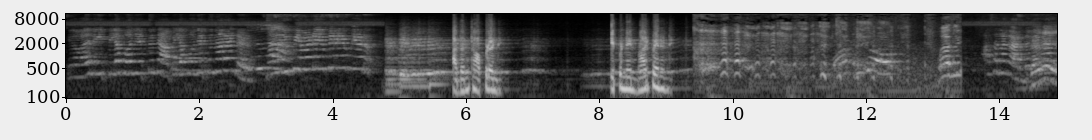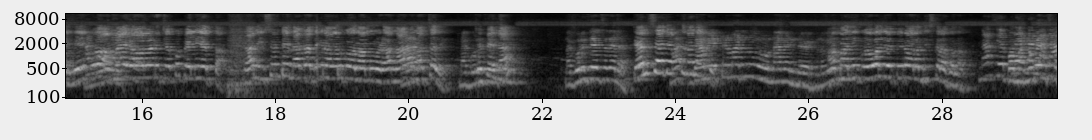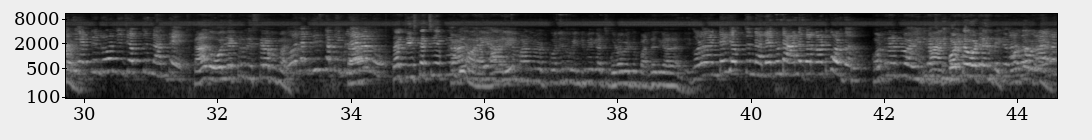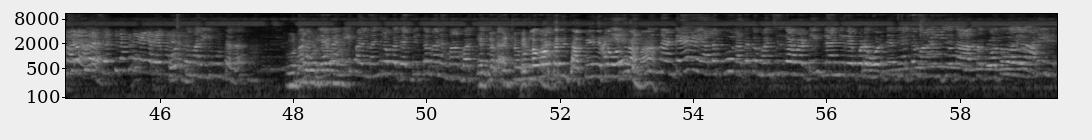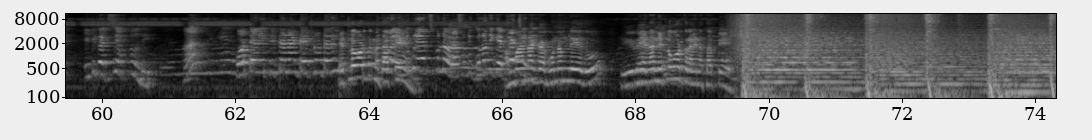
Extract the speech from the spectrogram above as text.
నువ్వు మరి ఈ పిల్ల ఫోన్ చేస్తుంది ఆ పిల్ల ఫోన్ చేస్తున్నా అని అంటాడు మళ్ళీ అదంతా అప్పుడండి. ఇప్పుడు నేను మారిపోయానండి. అమ్మాయి కావాలని చెప్పు పెళ్ళి చేస్తా. కానీ ఇస్తుంటే నాకు నాన్న కూడా నాకు నచ్చది. చెప్పిందా? తెలుసు. నా గురించి తెలుసదేలా తెలిసే చెప్తున్నా. చెప్పిన మాట నువ్వు నా మీద పెడుతున్నావు అమ్మ నీకు ఎవరు చెప్పిరో వాళ్ళని తీసుకురా పోనా నాకు నాకు. చెప్పిన నేను కాదు వాళ్ళు చెప్పిన తీసుకురా మరి. తీసుకొస్తే ఇప్పుడు లేరు సార్ తీసుకొచ్చి చెప్పు కాదు నువ్వు మరి మరి. మాటలు పెట్టుకొని నువ్వు ఇంటి మీద వచ్చి గొడవ పెట్టు పద్ధతి కాదండి. గొడవ అంటే చెప్తున్నా లేకుంటే ఆడతారు కాబట్టి కొడతారు. ఆ ఇంటికి ఆ, వచ్చి కొడితే కొట్టండి కొడితే కొట్టండి ఉంటుందా? మన కొడతారు. పిల్లగాన్ని పది మందిలో ఒక దెబ్బిస్తే మనం ఎట్లా సార్. ఎట్లా ఎట్లా కొడతారు? నేను తప్పేంది ఎట్లా కొడుతున్నామ్మా అంటే వాళ్ళకు లతక మంచిది కాబట్టి ఇట్లాంటి రేపు కూడా ఓడితే తిరిగితే మన ఇంటికి అక్క పోతుందేమని ఇంటికి వచ్చి చెప్తుంది? కొట్టని తిట్టనంటే ఎట్లుంటది? ఎట్లా ఎందుకు నేర్చుకున్నావు అసలు గుణం నీకు ఎట్లా అమ్మ వచ్చింది? నాకు ఆ గుణం లేదు. నేను నన్ను ఎట్లా కొడతారు? ఆయన తప్పే.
